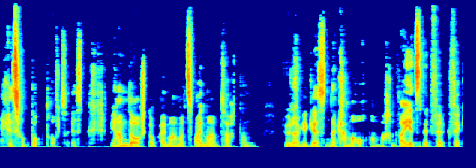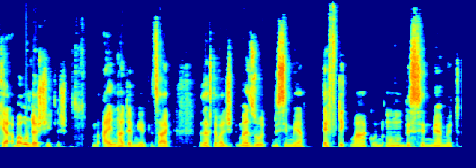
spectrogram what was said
Da kriegst schon Bock drauf zu essen. Wir haben da auch, ich glaube, einmal haben wir zweimal am Tag dann Döner gegessen. Da kann man auch mal machen. War jetzt nicht ver verkehrt, aber unterschiedlich. Und einen hat er mir gesagt, der sagte, weil ich immer so ein bisschen mehr deftig mag und auch Mhm. ein bisschen mehr mit,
